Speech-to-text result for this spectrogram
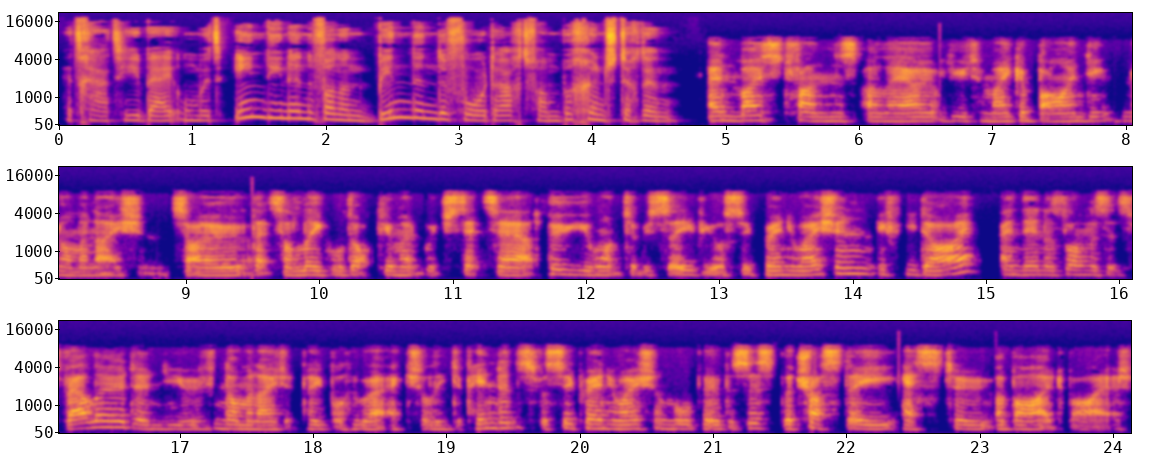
Het gaat hierbij om het indienen van een bindende voordracht van begunstigden. And most funds allow you to make a binding nomination. So that's a legal document which sets out who you want to receive your superannuation if you die. And then, as long as it's valid and you've nominated people who are actually dependents for superannuation law purposes, the trustee has to abide by it.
